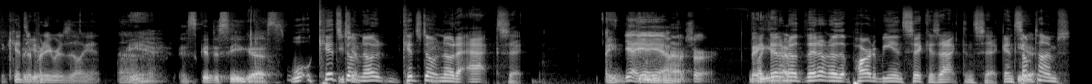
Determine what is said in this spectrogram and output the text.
the kids are Yeah. pretty resilient. Um, yeah. It's good to see you guys. Well, kids You don't too. know. Kids don't know to act sick. They yeah, yeah, yeah, not- for sure. like they don't know. They don't know that part of being sick is acting sick. And Yeah. sometimes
